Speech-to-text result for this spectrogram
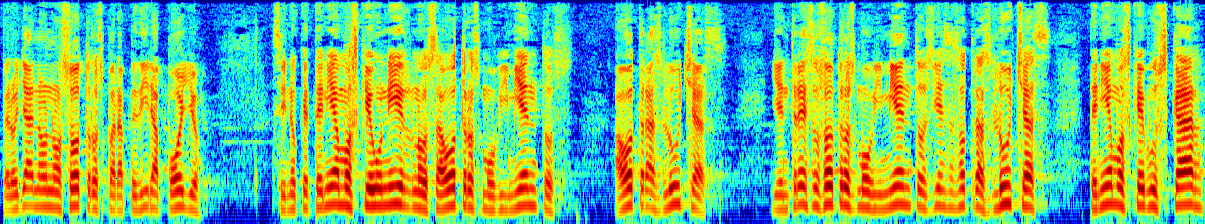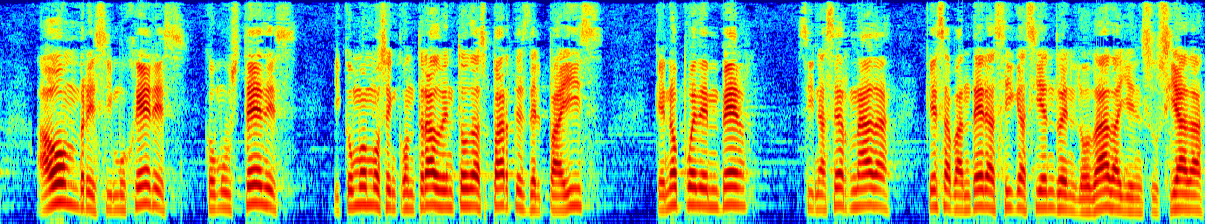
pero ya no nosotros para pedir apoyo, sino que teníamos que unirnos a otros movimientos, a otras luchas, y entre esos otros movimientos y esas otras luchas teníamos que buscar a hombres y mujeres como ustedes y cómo hemos encontrado en todas partes del país que no pueden ver sin hacer nada que esa bandera siga siendo enlodada y ensuciada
